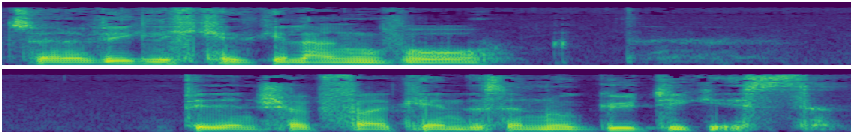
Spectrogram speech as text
zu einer Wirklichkeit gelangen, wo wir den Schöpfer erkennen, dass er nur gütig ist.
